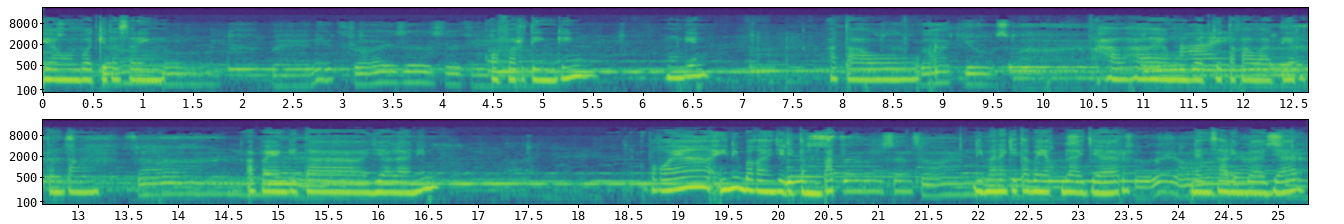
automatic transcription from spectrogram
yang membuat kita sering overthinking mungkin. Atau hal-hal yang membuat kita khawatir tentang apa yang kita jalanin. Pokoknya ini bakalan jadi tempat di mana kita banyak belajar dan saling belajar.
